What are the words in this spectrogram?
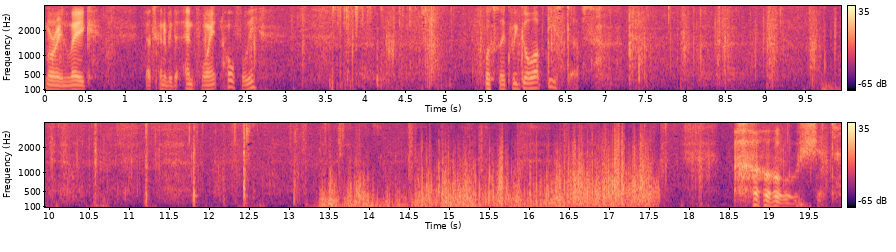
Moraine Lake that's going to be the end point, hopefully. Looks like we go up these steps. Oh shit.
